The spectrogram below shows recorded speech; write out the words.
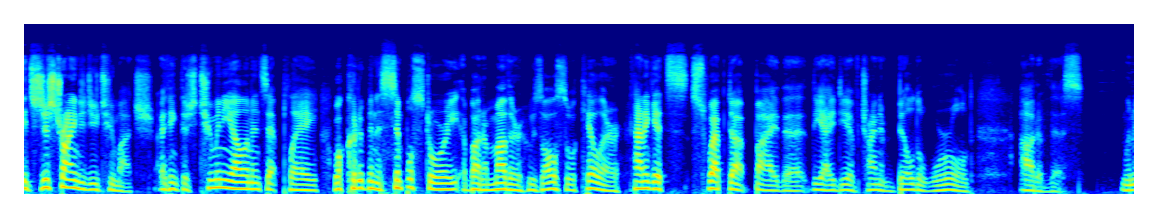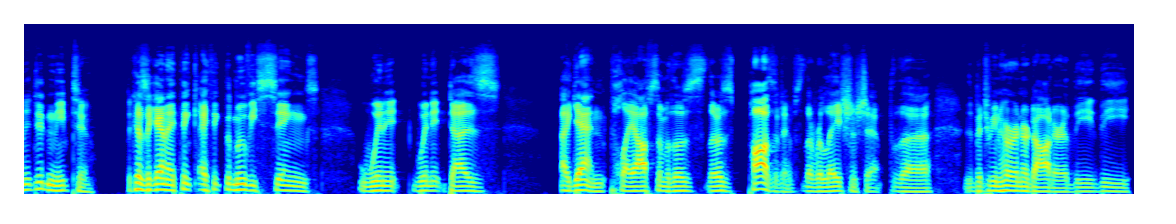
it's just trying to do too much. I think there's too many elements at play. What could have been a simple story about a mother who's also a killer kind of gets swept up by the the idea of trying to build a world out of this. When it didn't need to. Because again i think i think the movie sings when it when it does again play off some of those those positives the relationship the between her and her daughter the the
